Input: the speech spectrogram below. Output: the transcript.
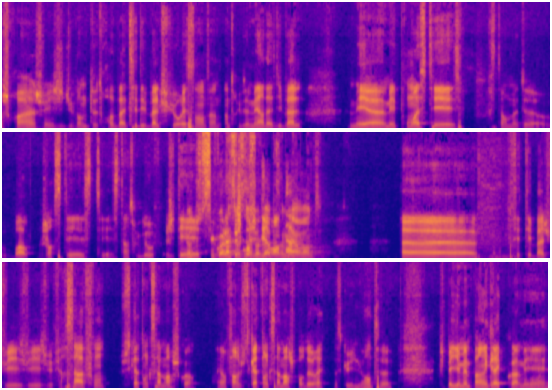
Je, crois, j'ai dû vendre deux, trois balles, c'est des balles fluorescentes, un, truc de merde à 10 balles. Mais, euh, mais pour moi, c'était, c'était en mode, euh, waouh, genre, c'était, c'était, c'était un truc de ouf. J'étais, c'est quoi la sensation de la première vente? Euh, c'était, bah, je vais, je vais, je vais faire ça à fond jusqu'à temps que ça marche, quoi enfin jusqu'à temps que ça marche pour de vrai. Parce qu'une vente euh, je payais même pas un grec quoi mais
